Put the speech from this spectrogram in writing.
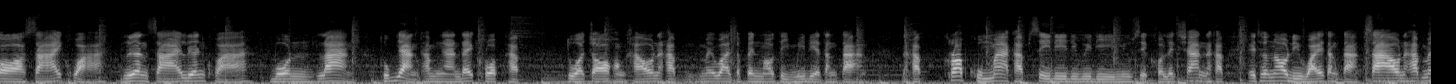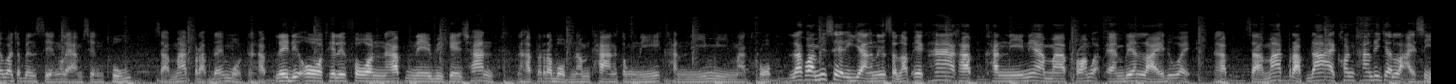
กอร์ซ้ายขวา เลื่อนซ้ายเลื่อนขวาบนล่าง ทุกอย่างทำงานได้ครบครับ ตัวจอของเขานะครับไม่ว่าจะเป็นมัลติมีเดียต่างๆนะครับ ครอบคลุมมากครับ CD DVD Music Collection นะครับ Eternal Device ต่างๆ Sound นะครับ ไม่ว่าจะเป็นเสียงแหลมเสียงทุ้ม สามารถปรับได้หมดนะครับ Radio Telephone นะครับ Navigation นะครับ ระบบนำทางตรงนี้ คันนี้มีมาครบ และความพิเศษอีกอย่างหนึ่งสำหรับ X5 ครับ คันนี้เนี่ยมาพร้อมกับ Ambient Light ด้วยนะครับ สามารถปรับได้ค่อนข้างที่จะหลายสี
